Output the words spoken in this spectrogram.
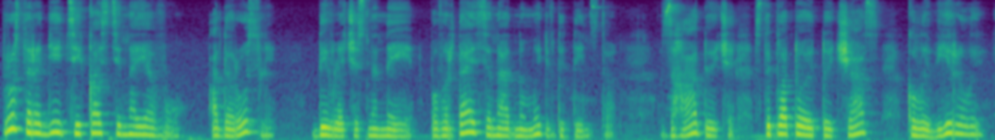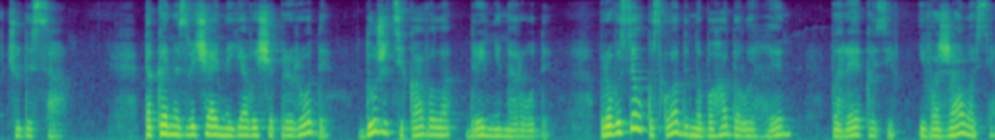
просто радіють цій касті наяву, а дорослі, дивлячись на неї, повертаються на одну мить в дитинство, згадуючи з теплотою той час, коли вірили в чудеса. Таке незвичайне явище природи дуже цікавило древні народи. Про веселку складено багато легенд, переказів, і вважалося,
